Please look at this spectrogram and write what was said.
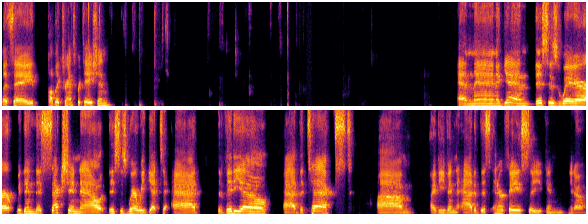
let's say, public transportation. And then again, this is where within this section now, this is where we get to add the video, add the text. Um, I've even added this interface so you can, you know,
